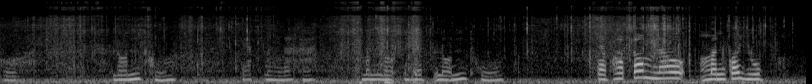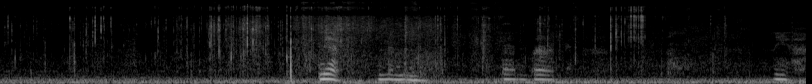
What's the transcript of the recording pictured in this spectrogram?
โอ้ย ล้นถุงแป๊บหนึ่งนะคะ มันเห็ดล้นถุง แต่พอต้มแล้วมันก็ยุบ เนี่ยมันแน่นมาก นี่ค่ะ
